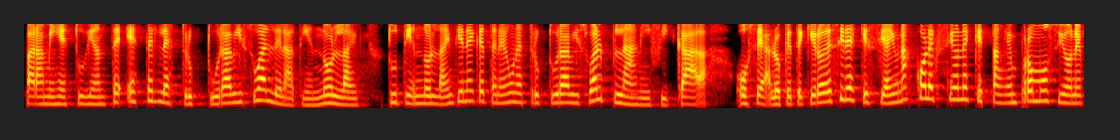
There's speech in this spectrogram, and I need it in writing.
Para mis estudiantes, esta es la estructura visual de la tienda online. Tu tienda online tiene que tener una estructura visual planificada. O sea, lo que te quiero decir es que si hay unas colecciones que están en promociones,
